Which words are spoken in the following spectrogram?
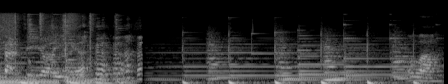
Aperta o joinha. Olá,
